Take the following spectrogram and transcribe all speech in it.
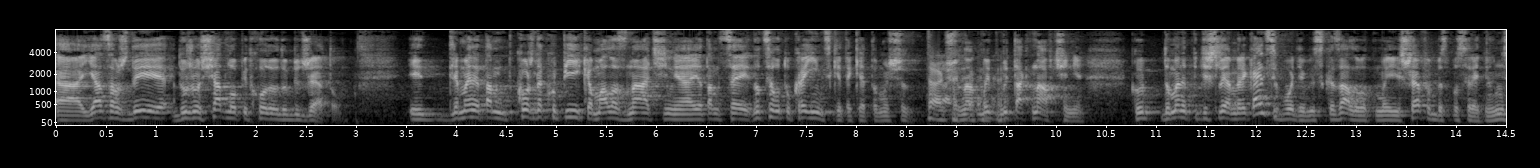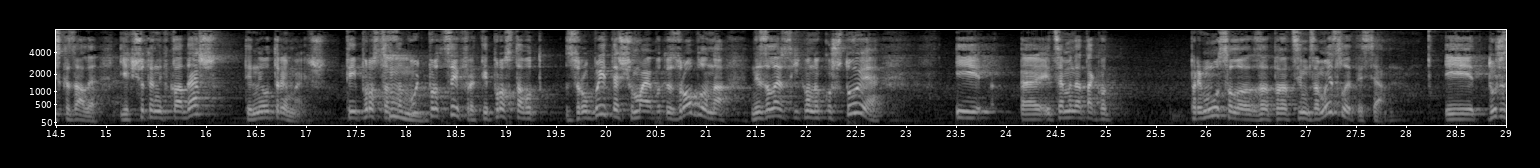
е, я завжди дуже ощадливо підходив до бюджету. І для мене там кожна копійка мала значення. Я там це ну це от українське таке, тому що, так, що так, ми, так. ми так навчені. Коли до мене підійшли американці потім і сказали, от мої шефи безпосередньо, вони сказали: якщо ти не вкладеш, ти не отримаєш. Ти просто hmm. забудь про цифри. Ти просто от зроби те, що має бути зроблено, незалежно скільки воно коштує. І е, і це мене так от примусило за цим замислитися. І дуже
